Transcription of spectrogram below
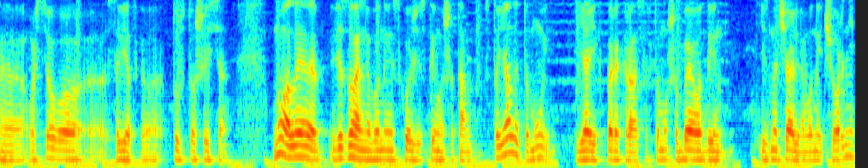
е, ось цього е, совєтського Ту-160. Ну, але візуально вони схожі з тими, що там стояли, тому я їх перекрасив, тому що Б1 ізначально вони чорні,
